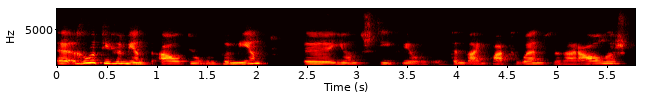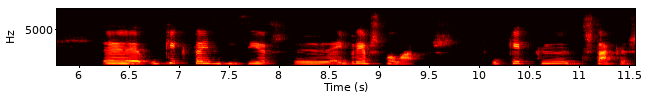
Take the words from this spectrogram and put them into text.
Uh, relativamente ao teu agrupamento, uh, e onde estive eu também quatro anos a dar aulas, o que é que tens a dizer em breves palavras? O que é que destacas?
